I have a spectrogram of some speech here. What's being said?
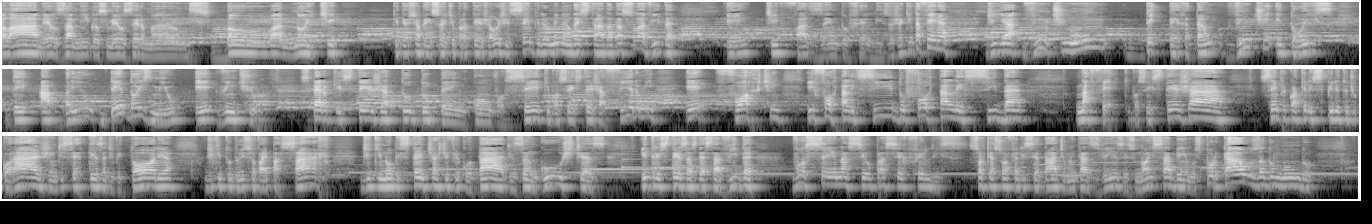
Olá, meus amigos, meus irmãos, boa noite. Que Deus te abençoe e te proteja hoje, sempre iluminando a estrada da sua vida e te fazendo feliz. Hoje é quinta-feira, dia 21 de, perdão, 22 de abril de 2021. Espero que esteja tudo bem com você, que você esteja firme e forte e fortalecido, fortalecida na fé. Que você esteja sempre com aquele espírito de coragem, de certeza de vitória, de que tudo isso vai passar, de que, não obstante as dificuldades, angústias e tristezas dessa vida, você nasceu para ser feliz. Só que a sua felicidade, muitas vezes, nós sabemos, por causa do mundo,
